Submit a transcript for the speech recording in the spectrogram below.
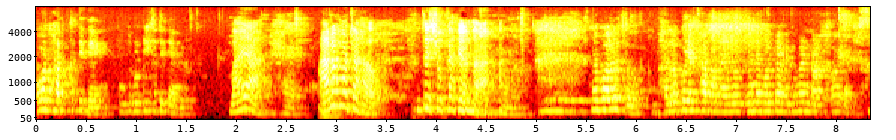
আমার ভাত খেতে দেয় কিন্তু রুটি খেতে দেয় না। ভাইয়া? হ্যাঁ। আরও মোটা হও তো শুকায়ও না। বলো তো ভালো করে খাব না লোকজনে বলবে আমি তোমার না খাওয়াই রাখছি।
